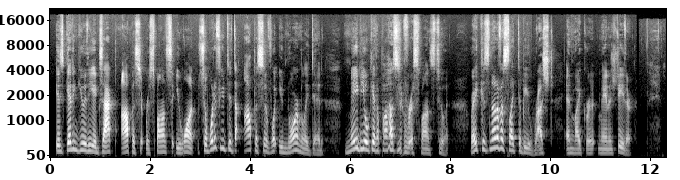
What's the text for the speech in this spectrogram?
is getting you the exact opposite response that you want. So what if you did the opposite of what you normally did? Maybe you'll get a positive response to it, right? Because none of us like to be rushed and micromanaged either.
